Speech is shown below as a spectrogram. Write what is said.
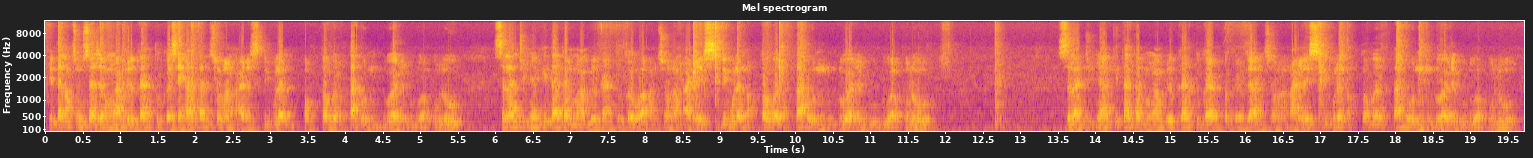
kita langsung saja mengambil kartu kesehatan seorang Aris di bulan Oktober tahun 2020. Selanjutnya kita akan mengambil kartu keuangan seorang Aris di bulan Oktober tahun 2020. Selanjutnya kita akan mengambil kartu kartu pekerjaan seorang Aris di bulan Oktober tahun 2020.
